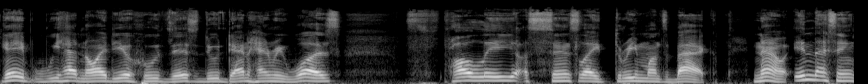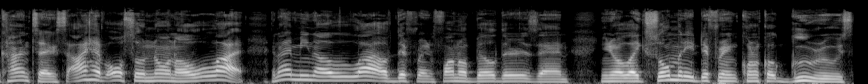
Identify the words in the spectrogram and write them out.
Gabe, we had no idea who this dude Dan Henry was probably since like 3 months back. Now, in that same context, I have also known a lot, and I mean a lot of different funnel builders and, you know, like so many different quote unquote gurus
